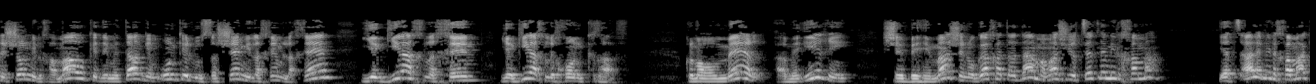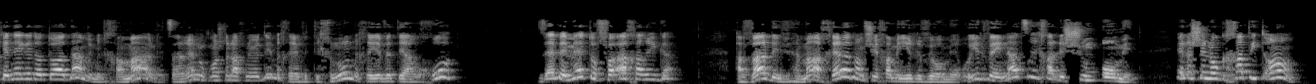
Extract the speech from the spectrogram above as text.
לשון מלחמה הוא כדי מתרגם אונקלוס השם יילחם לכם, יגיח לכם, יגיח לכון קרב. כלומר אומר המאירי שבהמה שנוגחת אדם ממש יוצאת למלחמה. יצאה למלחמה כנגד אותו אדם, ומלחמה, לצערנו, כמו שאנחנו יודעים, מחייבת תכנון, מחייבת היערכות. זה באמת תופעה חריגה. אבל בבהמה אחרת ממשיך המאירי ואומר, הואיל ואינה צריכה לשום עומד, אלא שנוגחה פתאום,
